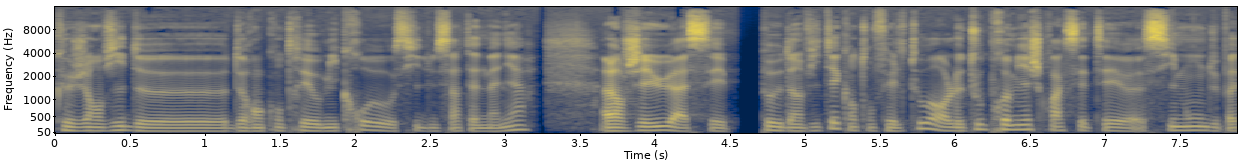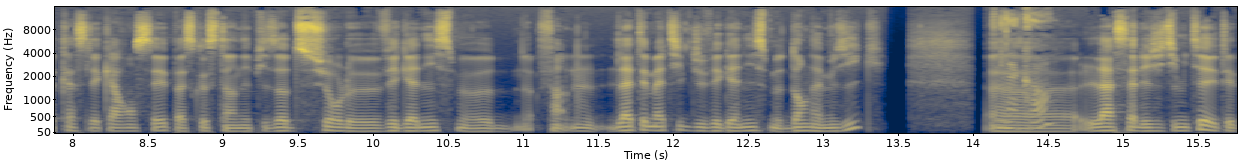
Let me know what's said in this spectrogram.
que j'ai envie de, de, rencontrer au micro aussi d'une certaine manière. Alors, j'ai eu assez peu d'invités quand on fait le tour. Le tout premier, je crois que c'était euh, Simon du podcast Les Carencés, parce que c'était un épisode sur le véganisme, euh, enfin la thématique du véganisme dans la musique. Euh, là, sa légitimité a été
